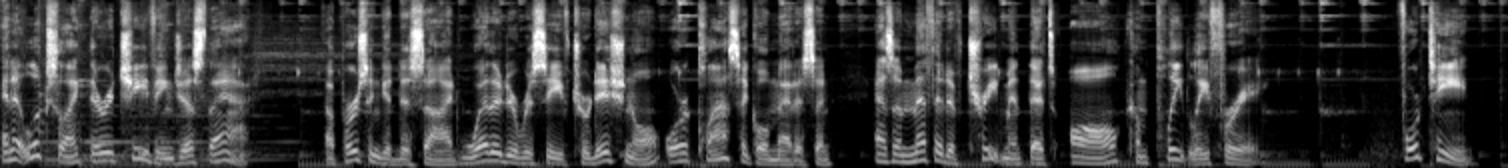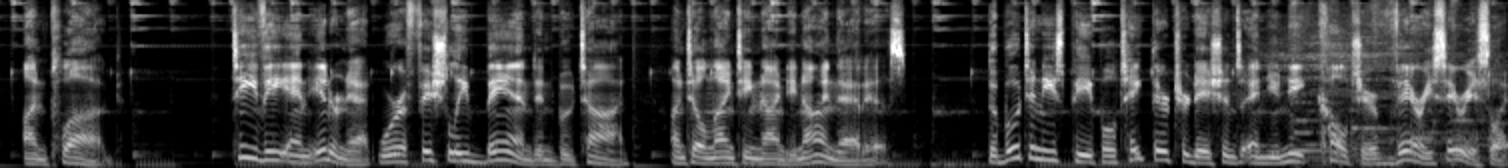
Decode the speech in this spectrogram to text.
And it looks like they're achieving just that. A person can decide whether to receive traditional or classical medicine as a method of treatment that's all completely free. 14. Unplugged. TV and Internet were officially banned in Bhutan, until 1999 that is. The Bhutanese people take their traditions and unique culture very seriously,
